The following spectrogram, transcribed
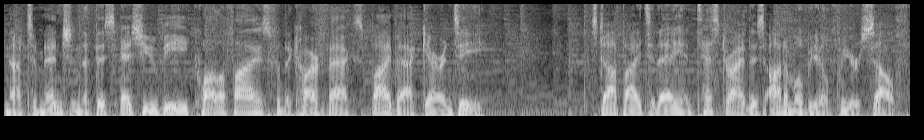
Not to mention that this SUV qualifies for the Carfax buyback guarantee. Stop by today and test drive this automobile for yourself.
